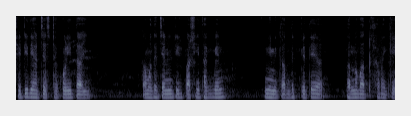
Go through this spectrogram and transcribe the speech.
সেটি দেওয়ার চেষ্টা করি তাই আমাদের চ্যানেলটির পাশেই থাকবেন। নিয়মিত আপডেট পেতে ধন্যবাদ সবাইকে।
